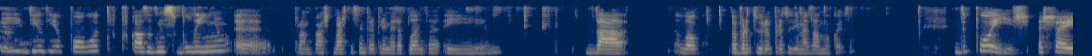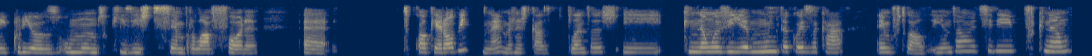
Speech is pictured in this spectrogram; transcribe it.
E de um dia para o outro, por causa de um cebolinho, eh, pronto, acho que basta sempre a primeira planta e dá logo abertura para tudo e mais alguma coisa. Depois achei curioso o mundo que existe sempre lá fora uh, de qualquer hobby, né? mas neste caso de plantas, e que não havia muita coisa cá em Portugal. E então eu decidi, por que não,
